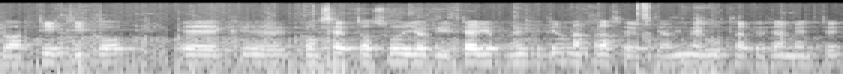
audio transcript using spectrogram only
lo artístico, eh, conceptos suyos, criterios. Por ejemplo, tiene una frase que a mí me gusta especialmente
